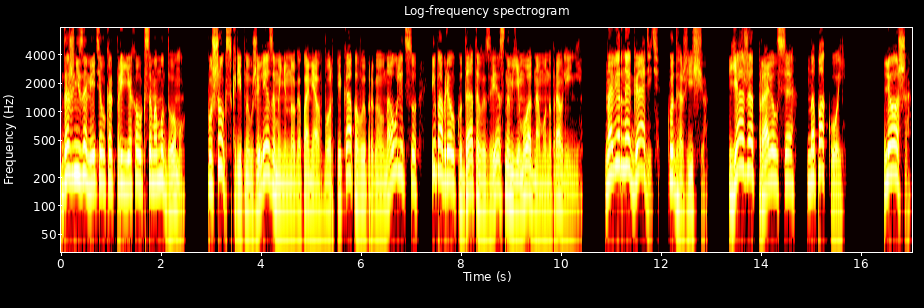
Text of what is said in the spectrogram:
Даже не заметил, как приехал к самому дому. Пушок, скрипнув железом и немного помяв борт пикапа, выпрыгнул на улицу и побрел куда-то в известном ему одному направлении. Наверное, гадить. Куда же еще? Я же отправился на покой. «Леша!»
